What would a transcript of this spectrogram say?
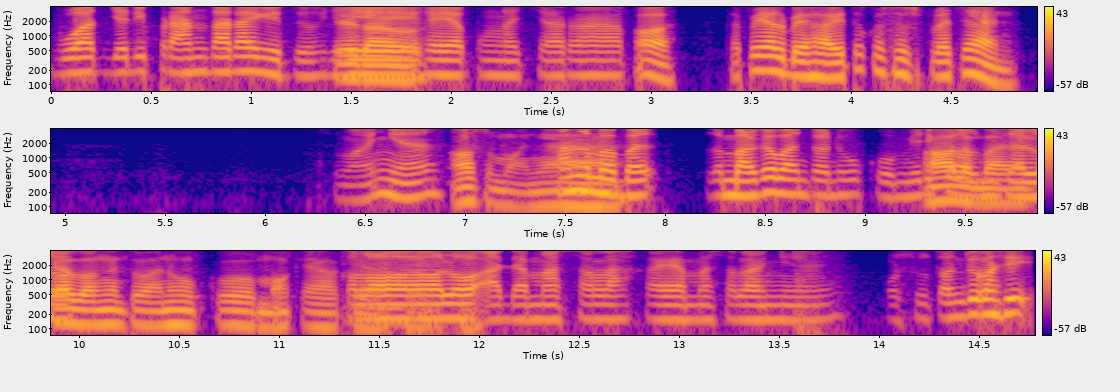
Buat jadi perantara gitu. Ya, Jadi tahu. kayak pengacara tapi LBH itu kasus pelecehan. Semuanya. Oh semuanya. Kan lembaga lembaga bantuan hukum. Jadi oh kalau misalnya lembaga lo bantuan hukum. Oke oke. kalau oke, lo oke. ada masalah kayak masalahnya Konsultan itu kan sih.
